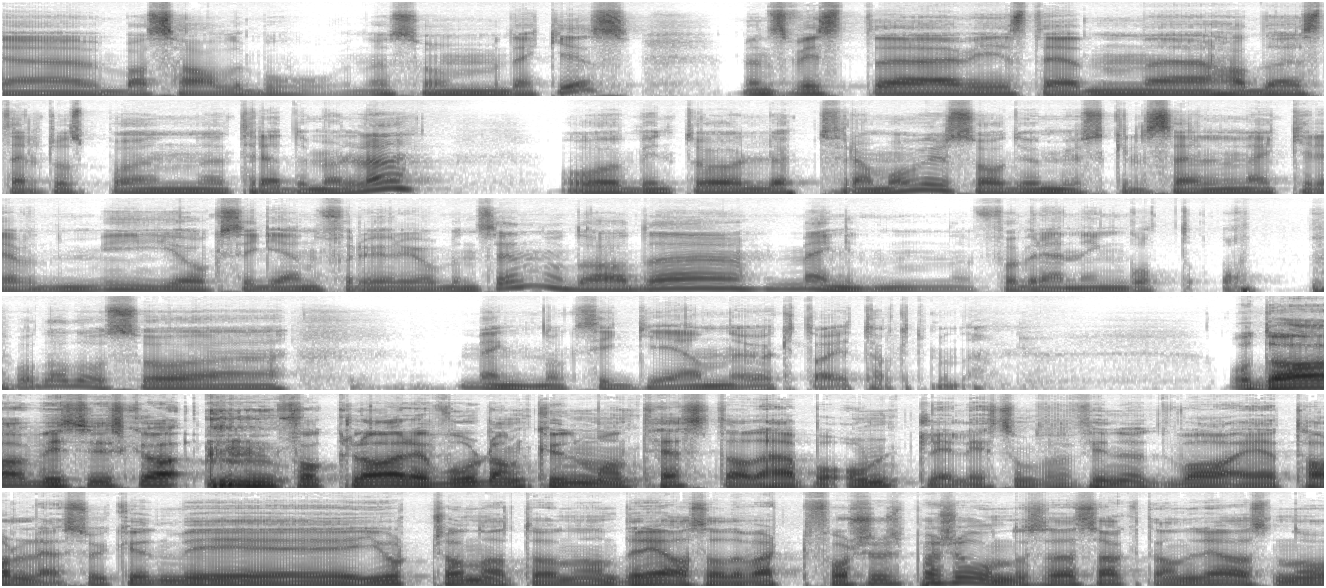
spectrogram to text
eh, basale behovene som dekkes. Mens hvis eh, vi isteden eh, hadde stelt oss på en tredemølle og begynt å løpe framover, så hadde jo muskelcellene krevd mye oksygen for å gjøre jobben sin, og da hadde mengden forbrenning gått opp. Og da hadde også mengden oksygen økt da i takt med det. Og da, Hvis vi skal forklare hvordan kunne man testa det her på ordentlig, liksom for å finne ut hva er tallet, så kunne vi gjort sånn at Andreas hadde vært forsøksperson. Og så hadde jeg sagt Andreas, nå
